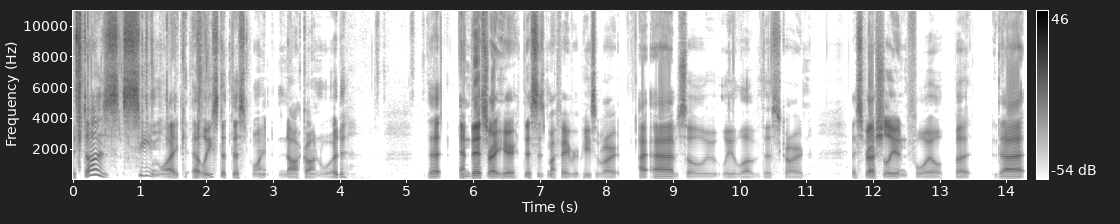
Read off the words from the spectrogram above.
it does seem like, at least at this point, knock on wood, that, and this right here, this is my favorite piece of art. I absolutely love this card, especially in foil, but that,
